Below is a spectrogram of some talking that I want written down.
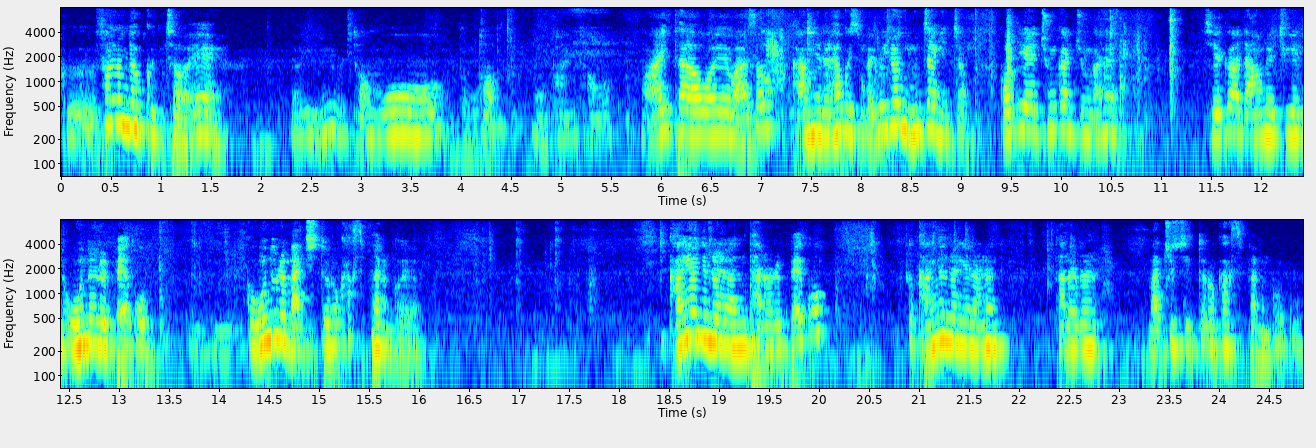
그 선릉역 근처에 더모 더 네. 아이타워에 와서 강의를 하고 있습니다. 뭐 이런 문장이 있죠. 거기에 중간 중간에 제가 다음에 뒤에 는 오늘을 빼고 그 오늘을 맞추도록 학습하는 거예요. 강연이라는 단어를 빼고 또 강연이라는 단어를 맞출 수 있도록 학습하는 거고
